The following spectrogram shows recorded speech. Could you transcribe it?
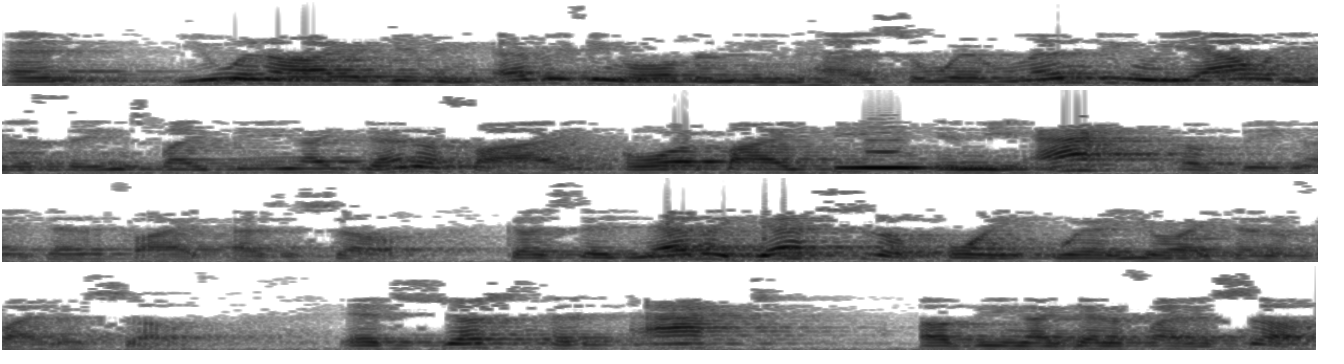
And you and I are giving everything all the meaning has, so we're lending reality to things by being identified or by being in the act of being identified as a self. Because it never gets to the point where you're identified as self. It's just an act of being identified as self.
